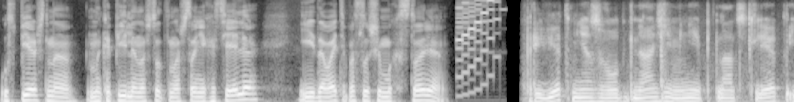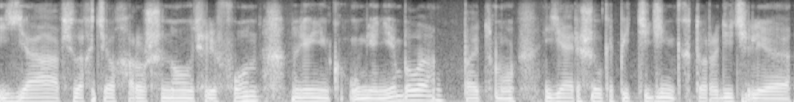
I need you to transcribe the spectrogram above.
успешно накопили на что-то, на что они хотели. И давайте послушаем их историю. Привет, меня зовут Геннадий, мне 15 лет. Я всегда хотел хороший новый телефон, но денег у меня не было, поэтому я решил копить те деньги, которые родители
